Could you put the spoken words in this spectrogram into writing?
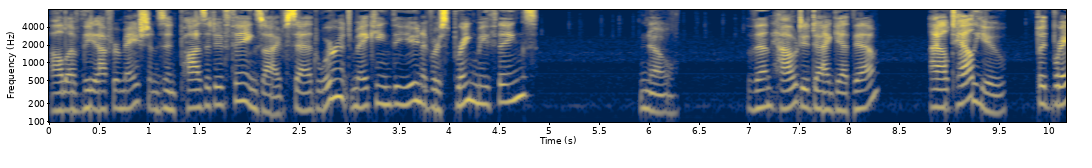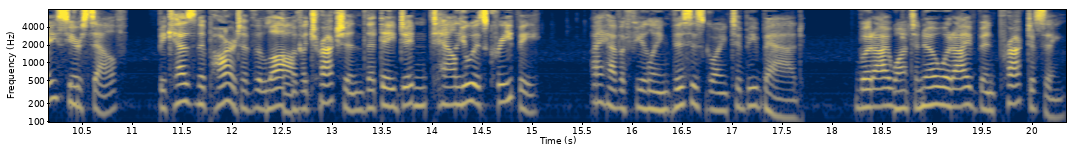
all of the affirmations and positive things I've said weren't making the universe bring me things? No. Then how did I get them? I'll tell you, but brace yourself, because the part of the law of attraction that they didn't tell you is creepy. I have a feeling this is going to be bad. But I want to know what I've been practicing.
